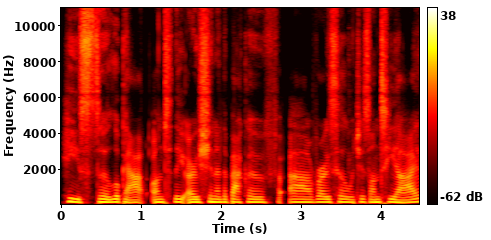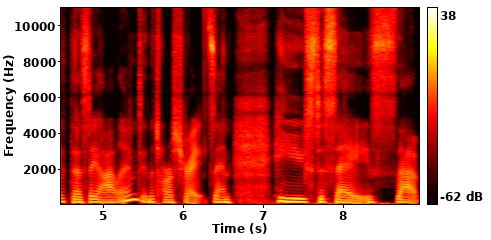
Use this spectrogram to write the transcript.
He used to look out onto the ocean at the back of uh, Rose Hill, which is on TI, Thursday Island in the Torres Straits. And he used to say is that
